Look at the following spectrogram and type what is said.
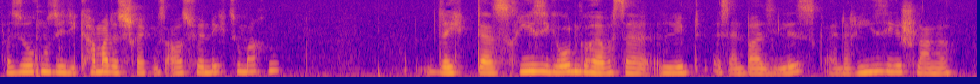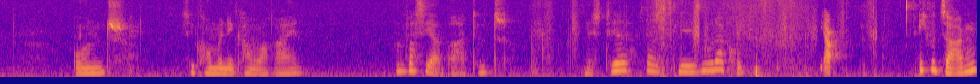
versuchen sie die Kammer des Schreckens ausfindig zu machen. Das riesige Ungeheuer, was da lebt, ist ein Basilisk, eine riesige Schlange. Und Sie kommen in die Kammer rein. Und was ihr erwartet, müsst ihr selbst lesen oder gucken. Ja, ich würde sagen,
